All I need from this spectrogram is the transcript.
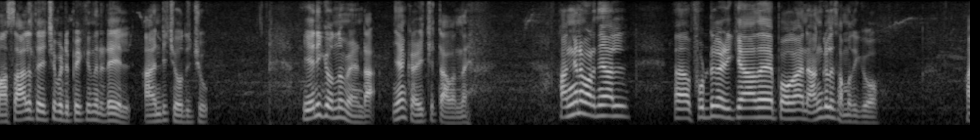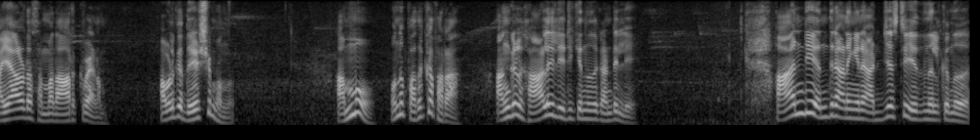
മസാല തേച്ച് പിടിപ്പിക്കുന്നതിനിടയിൽ ആന്റി ചോദിച്ചു. എനിക്കൊന്നും വേണ്ട. ഞാൻ കഴിച്ചിട്ടാ വന്നേ. അങ്ങനെ പറഞ്ഞാൽ ഫുഡ് കഴിക്കാതെ പോകാൻ അങ്കിൾ സമ്മതിക്കുമോ അയാളുടെ സമ്മതം ആർക്ക് വേണം? അവൾക്ക് ദേഷ്യം വന്നു. അമ്മു ഒന്ന് പതുക്കെ പറ. അങ്കിൾ ഹാളിലിരിക്കുന്നത് കണ്ടില്ലേ? ആന്റി എന്തിനാണ് ഇങ്ങനെ അഡ്ജസ്റ്റ് ചെയ്ത് നിൽക്കുന്നത്?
